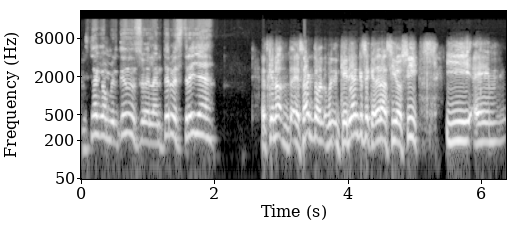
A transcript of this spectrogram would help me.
está convirtiendo en su delantero estrella. Es que no, exacto, querían que se quedara sí o sí. Y eh,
